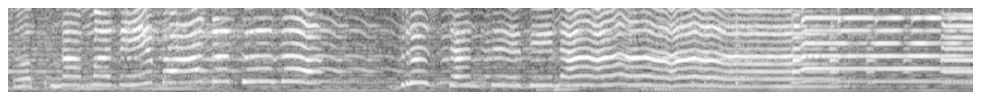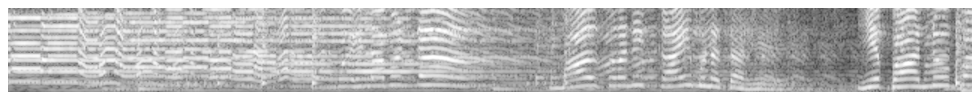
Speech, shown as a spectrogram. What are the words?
स्वप्नामध्ये बाण दृष्टांत दिला. महिला म्हणता माळसराणी काय म्हणत आहे? ये बानुबा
